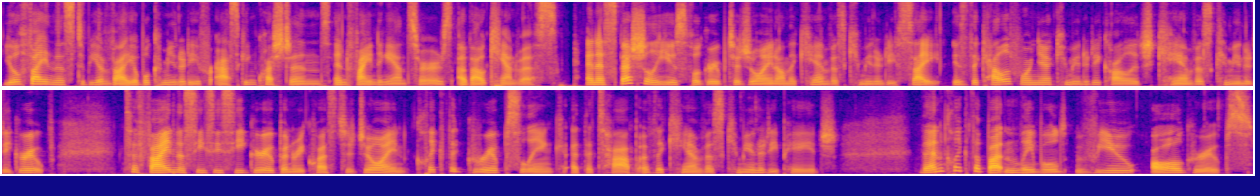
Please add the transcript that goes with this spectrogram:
You'll find this to be a valuable community for asking questions and finding answers about Canvas. An especially useful group to join on the Canvas community site is the California Community College Canvas Community Group. To find the CCC group and request to join, click the Groups link at the top of the Canvas community page. Then click the button labeled View All Groups.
